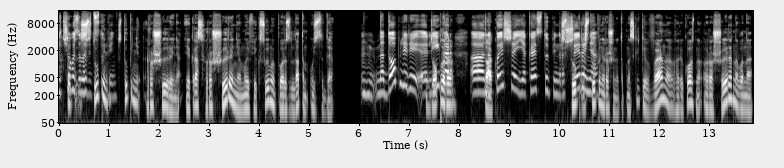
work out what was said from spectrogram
Від чого Тобто залежить ступінь? ступінь розширення. Якраз розширення ми фіксуємо по результатам УЗД. На доплері е, лікар Доплера, е, напише, яке ступінь ступ, ступінь розширення. Тобто наскільки вена варикозно розширена вона,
